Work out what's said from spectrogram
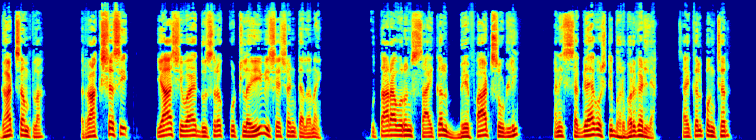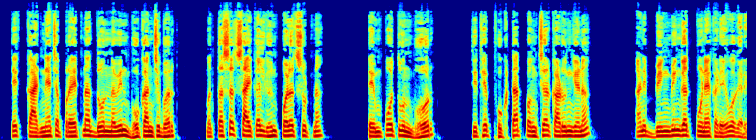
घाट संपला. राक्षसी याशिवाय दुसरं कुठलंही विशेषण त्याला नाही. उतारावरून सायकल बेफाट सोडली आणि सगळ्या गोष्टी भरभर घडल्या. सायकल पंक्चर ते काढण्याच्या प्रयत्नात दोन नवीन भोकांची भर मग तसंच सायकल घेऊन पळत सुटणं टेम्पोतून भोर तिथे फुकटात पंक्चर काढून घेणं आणि बिंगबिंगत पुण्याकडे वगैरे.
